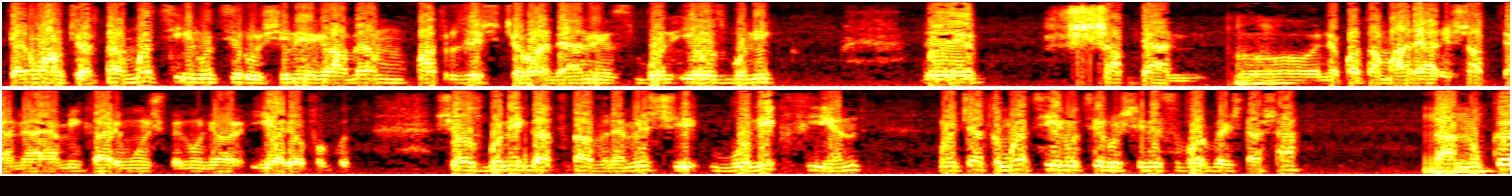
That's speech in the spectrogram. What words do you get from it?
chiar m-au certat, mă ții, nu ți rușine, eu aveam 40 și ceva de ani, eu sunt bun- eu sunt bunic de șapte ani. Mhm. Uh, nepoata mare are șapte ani, aia mică are 11 luni, ieri- ieri au făcut. Și eu sunt bunic de atâta vreme și bunic fiind, mă ceartă, mă ții, nu ți rușine să vorbești așa? Dar Mhm. nu că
